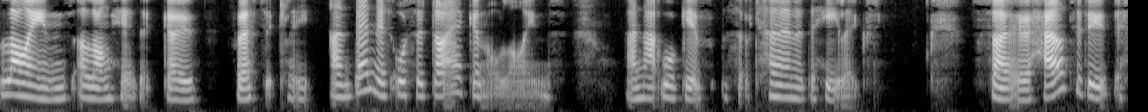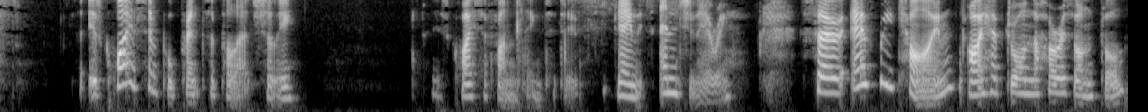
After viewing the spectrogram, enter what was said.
lines along here that go vertically. And then there's also diagonal lines. And that will give the sort of turn of the helix. So how to do this? It's quite a simple principle actually. It's quite a fun thing to do. Again, it's engineering. So every time I have drawn the horizontal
